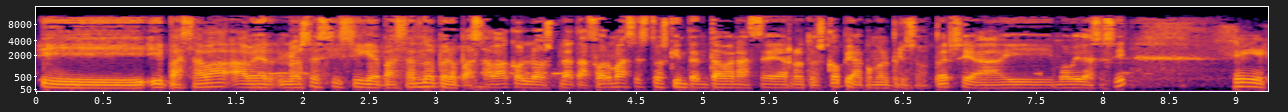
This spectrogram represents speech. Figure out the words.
Y, y pasaba, a ver, no sé si sigue pasando, pero pasaba con los plataformas estos que intentaban hacer rotoscopia, como el Prince of Persia y movidas así. Sí,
